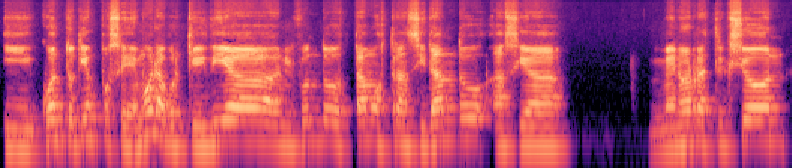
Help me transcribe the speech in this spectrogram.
y cuánto tiempo se demora? Porque hoy día en el fondo estamos transitando hacia menor restricción,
